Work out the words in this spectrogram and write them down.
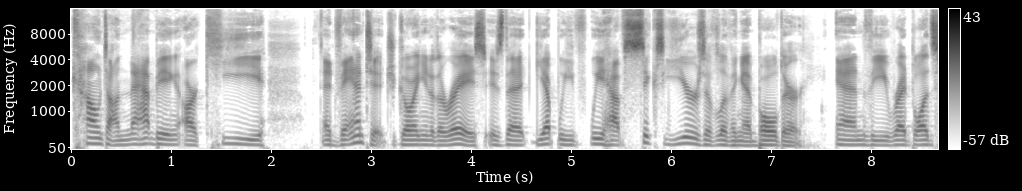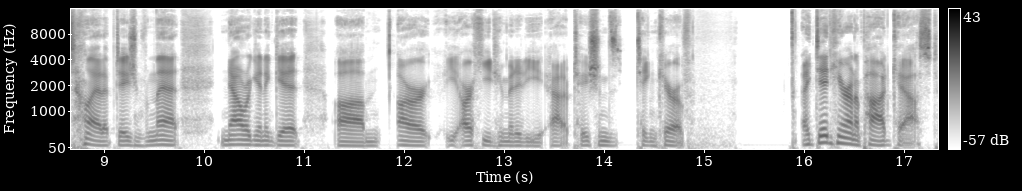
count on that being our key advantage going into the race is that yep we we have 6 years of living at Boulder and the red blood cell adaptation from that. Now we're going to get um, our our heat humidity adaptations taken care of. I did hear on a podcast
